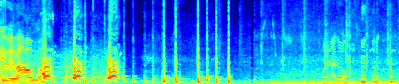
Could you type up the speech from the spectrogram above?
Que beba agua. Ah, ah, ah. Bueno, no.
